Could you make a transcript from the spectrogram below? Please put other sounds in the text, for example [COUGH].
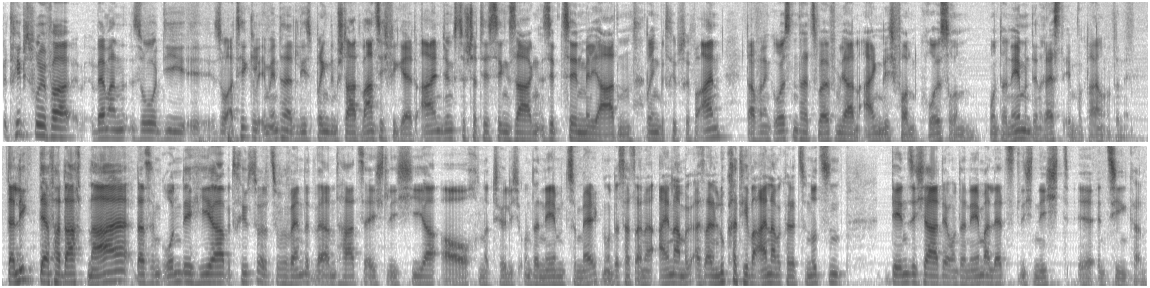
Betriebsprüfer, wenn man so die so Artikel im Internet liest, bringt dem Staat wahnsinnig viel Geld ein. Jüngste Statistiken sagen, 17 Milliarden bringen Betriebsprüfer ein. Davon den größten Teil 12 Milliarden eigentlich von größeren Unternehmen, den Rest eben von kleinen Unternehmen. Da liegt der Verdacht nahe, dass im Grunde hier Betriebsprüfer dazu verwendet werden, tatsächlich hier auch natürlich Unternehmen zu melken und das als eine Einnahme, als eine lukrative Einnahmequelle zu nutzen, denen sich ja der Unternehmer letztlich nicht äh, entziehen kann.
